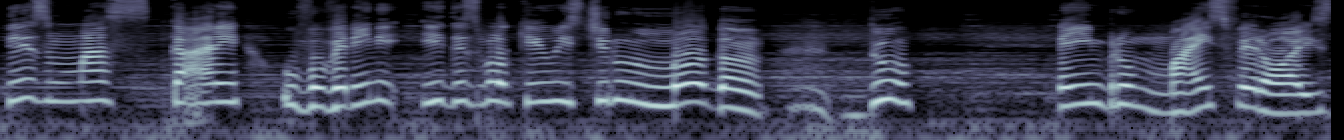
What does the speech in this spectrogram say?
desmascarem o Wolverine e desbloqueiem o estilo Logan do membro mais feroz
